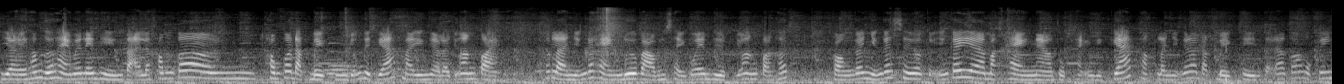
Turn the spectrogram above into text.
Giờ hệ thống cửa hàng bên em thì hiện tại là không có không có đặc biệt chuẩn Việt Gáp mà hiện tại là chuẩn an toàn. Tức là những cái hàng đưa vào siêu thị của em thì được chuẩn an toàn hết còn cái những cái siêu những cái mặt hàng nào thuộc hạng Việt Gáp hoặc là những cái đặc biệt thì tại đã có một cái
